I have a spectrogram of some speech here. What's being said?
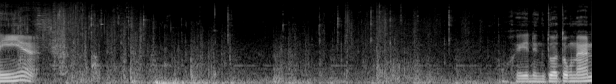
นี้อะหนึ่งตัวตรงนั้น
